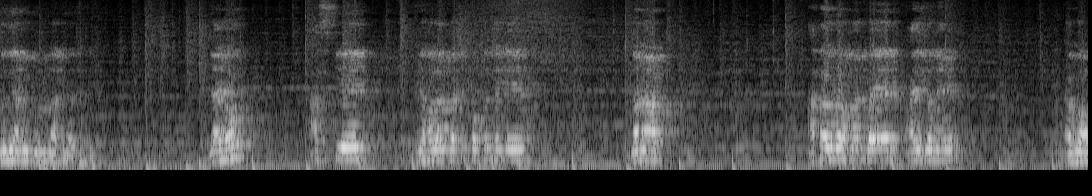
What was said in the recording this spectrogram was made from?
যদি আমি ভুল না করে থাকি। যাই হোক, আজকের এই হলানবাসীর পক্ষ থেকে জনাব আতাউর রহমান ভাইয়ের আয়োজনে এবং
